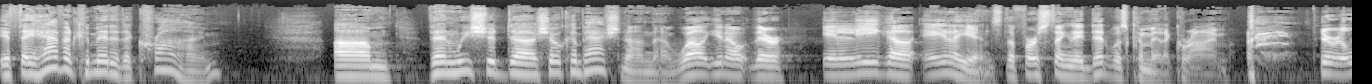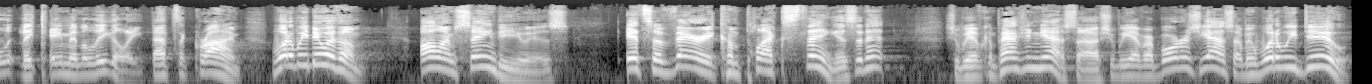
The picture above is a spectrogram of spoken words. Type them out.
if they haven't committed a crime, um, then we should uh, show compassion on them. Well, you know, they're illegal aliens. The first thing they did was commit a crime. they came in illegally. That's a crime. What do we do with them? All I'm saying to you is, it's a very complex thing, isn't it? Should we have compassion? Yes. Uh, should we have our borders? Yes. I mean, what do we do?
